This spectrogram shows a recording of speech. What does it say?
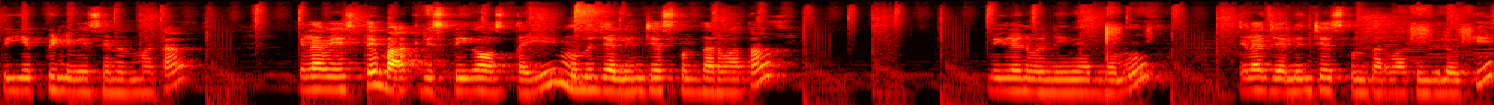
బియ్యపిండి వేసాను అనమాట ఇలా వేస్తే బాగా క్రిస్పీగా వస్తాయి. ముందు జల్లించేసుకున్న తర్వాత మిగిలినవన్నీ వేద్దాము. ఇలా జల్లించేసుకున్న తర్వాత ఇందులోకి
